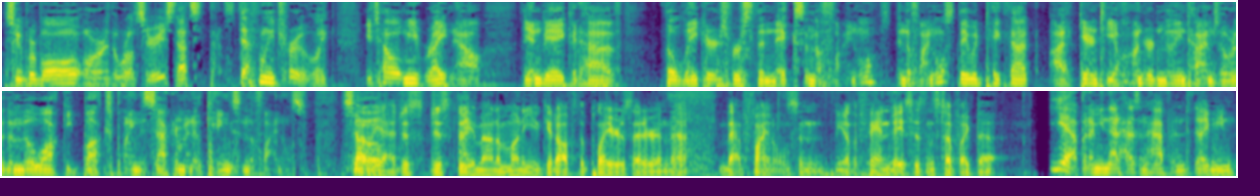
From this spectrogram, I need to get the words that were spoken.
Super Bowl or the World Series. That's that's definitely true. Like you tell me right now, the NBA could have the Lakers versus the Knicks in the final in the finals. They would take that, I guarantee, a hundred million times over the Milwaukee Bucks playing the Sacramento Kings in the finals. So oh yeah, just just the I- amount of money you get off the players that are in that that finals and you know the fan bases and stuff like that. Yeah, but I mean that hasn't happened. I mean,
